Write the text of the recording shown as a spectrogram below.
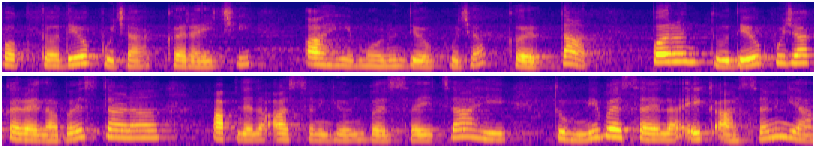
फक्त देवपूजा करायची आहे म्हणून देवपूजा करतात. परंतु देवपूजा करायला बसताना आपल्याला आसन घेऊन बसायचं आहे. तुम्ही बसायला एक आसन घ्या.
